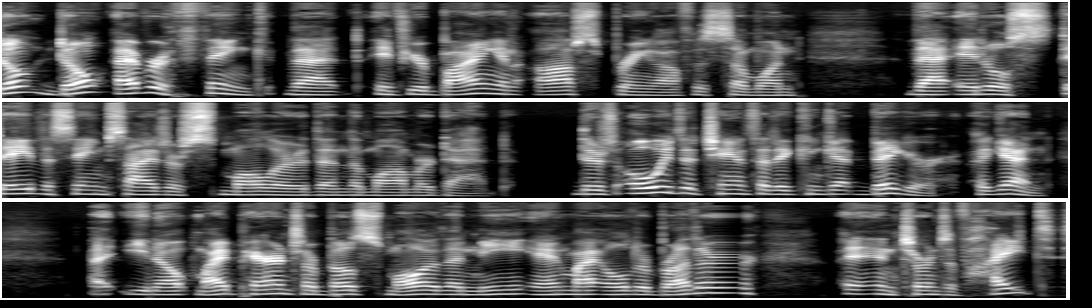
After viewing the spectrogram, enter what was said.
Don't don't ever think that if you're buying an offspring off of someone that it'll stay the same size or smaller than the mom or dad there's always a chance that it can get bigger. Again, you know, my parents are both smaller than me and my older brother in terms of height.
